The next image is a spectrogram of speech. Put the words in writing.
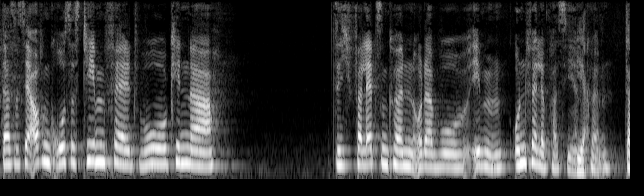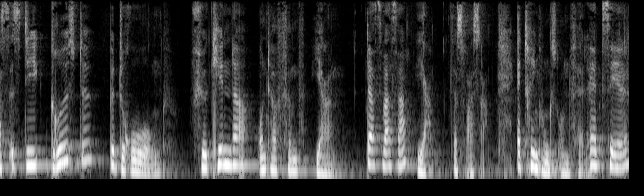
Das ist ja auch ein großes Themenfeld, wo Kinder sich verletzen können oder wo eben Unfälle passieren ja, können. das ist die größte Bedrohung für Kinder unter fünf Jahren. Das Wasser? Ja, das Wasser. Ertrinkungsunfälle. Erzähl.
